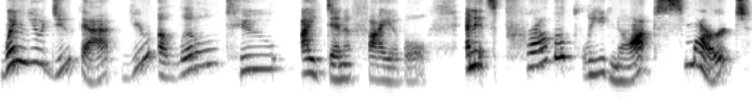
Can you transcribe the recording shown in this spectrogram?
When you do that, you're a little too identifiable. And it's probably not smart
